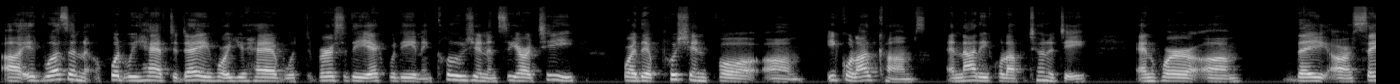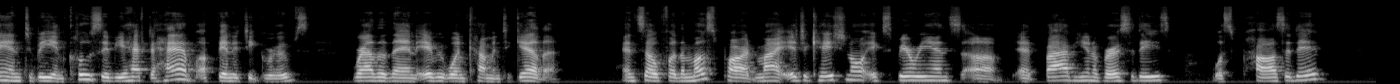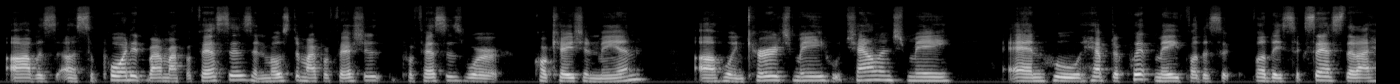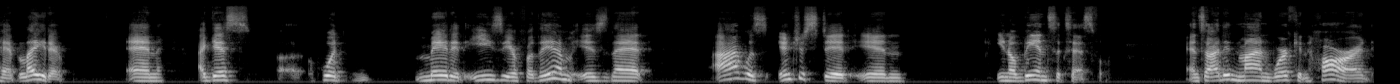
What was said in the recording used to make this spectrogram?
Uh, it wasn't what we have today, where you have with diversity, equity, and inclusion and CRT, where they're pushing for um, equal outcomes and not equal opportunity, and where um, they are saying to be inclusive, you have to have affinity groups rather than everyone coming together. And so, for the most part, my educational experience uh, at five universities was positive. I was uh, supported by my professors, and most of my professor- professors were Caucasian men uh, who encouraged me, who challenged me, and who helped equip me for the su- for the success that I had later. And I guess uh, what made it easier for them is that I was interested in, you know, being successful. And so I didn't mind working hard.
